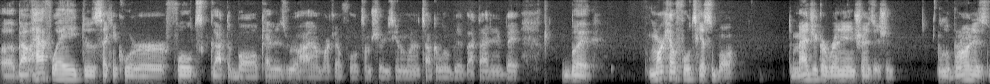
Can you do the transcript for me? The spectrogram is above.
Uh, about halfway through the second quarter, Fultz got the ball. Kevin is real high on Markelle Fultz. I'm sure he's going to want to talk a little bit about that in a bit. But Markelle Fultz gets the ball. The Magic are running in transition. LeBron is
